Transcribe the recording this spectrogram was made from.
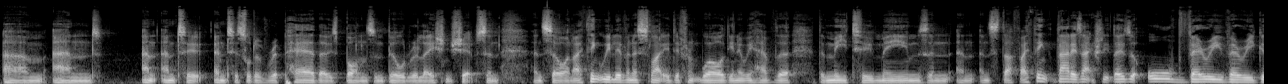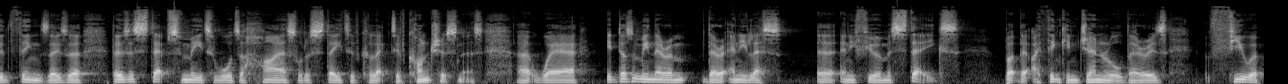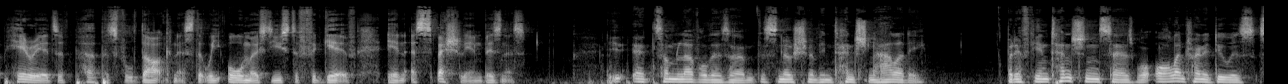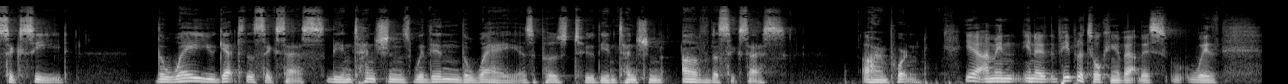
um, and and, and to and to sort of repair those bonds and build relationships and, and so on. I think we live in a slightly different world. You know, we have the, the Me Too memes and, and, and stuff. I think that is actually those are all very, very good things. Those are those are steps for me towards a higher sort of state of collective consciousness, uh, where it doesn't mean there are there are any less uh, any fewer mistakes, but that I think in general there is fewer periods of purposeful darkness that we almost used to forgive in especially in business at some level, there's a this notion of intentionality. But if the intention says, "Well, all I'm trying to do is succeed," the way you get to the success, the intentions within the way, as opposed to the intention of the success, are important. Yeah, I mean, you know, the people are talking about this with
